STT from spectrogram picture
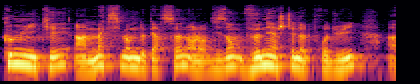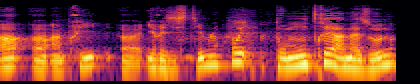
communiquer à un maximum de personnes en leur disant venez acheter notre produit à euh, un prix euh, irrésistible oui, pour montrer à Amazon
